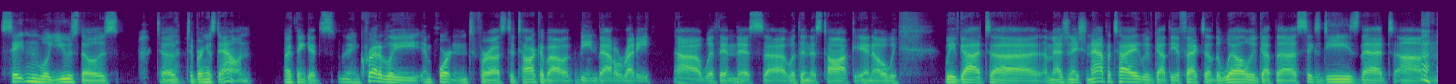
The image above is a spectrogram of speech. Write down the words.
Satan will use those to to bring us down. I think it's incredibly important for us to talk about being battle ready uh, within hmm. this uh, within this talk. You know, we We've got uh, imagination, appetite. We've got the effect of the will. We've got the six Ds that um,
